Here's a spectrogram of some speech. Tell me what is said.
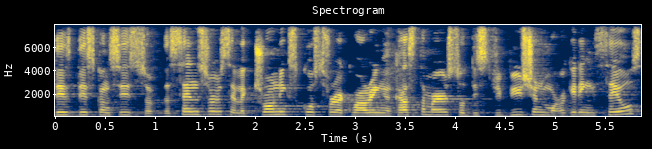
this, this consists of the sensors, electronics, cost for acquiring a customer, so distribution, marketing, sales,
